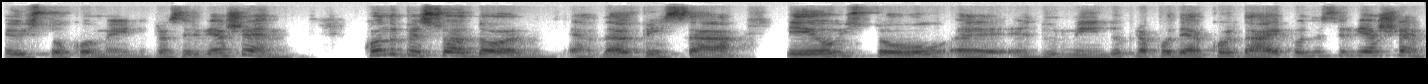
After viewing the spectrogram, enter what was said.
Eu estou comendo para servir a Hashem. Quando a pessoa dorme, ela deve pensar, eu estou é, dormindo para poder acordar e poder servir a Hashem.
